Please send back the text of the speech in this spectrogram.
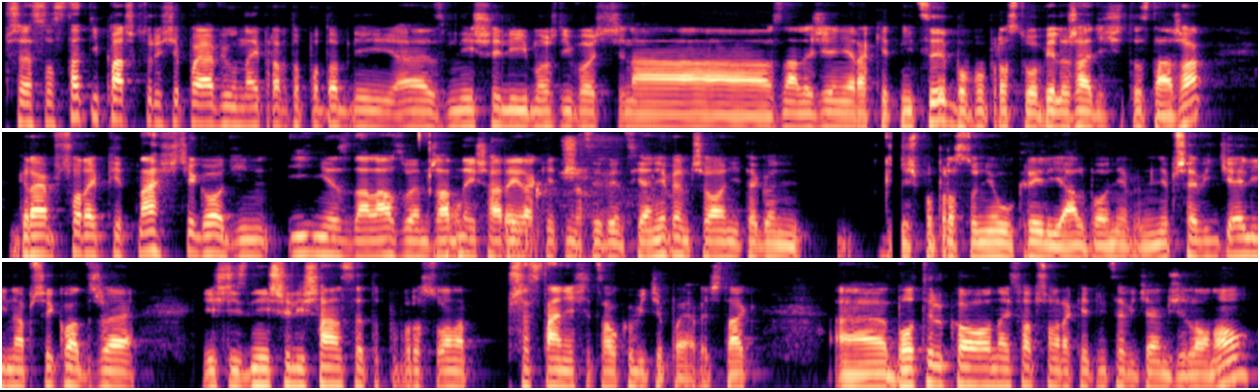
przez ostatni patch, który się pojawił, najprawdopodobniej e, zmniejszyli możliwość na znalezienie rakietnicy, bo po prostu o wiele rzadziej się to zdarza. Grałem wczoraj 15 godzin i nie znalazłem żadnej szarej rakietnicy, więc ja nie wiem, czy oni tego gdzieś po prostu nie ukryli, albo nie wiem, nie przewidzieli na przykład, że jeśli zmniejszyli szansę, to po prostu ona przestanie się całkowicie pojawiać, tak? E, Bo tylko najsłabszą rakietnicę widziałem zieloną,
